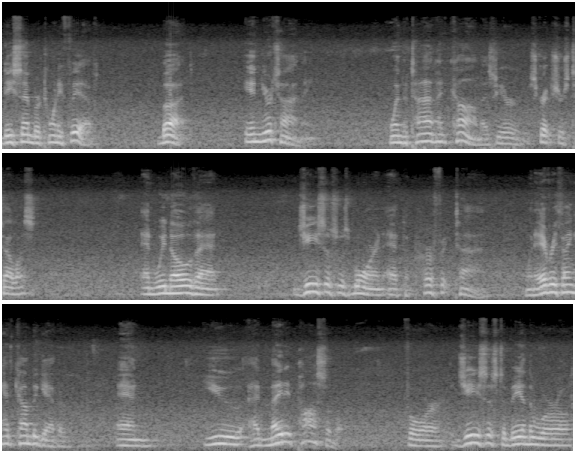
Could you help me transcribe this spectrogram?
December 25th, but in your timing, when the time had come, as your scriptures tell us, and we know that Jesus was born at the perfect time, when everything had come together, and you had made it possible for Jesus to be in the world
